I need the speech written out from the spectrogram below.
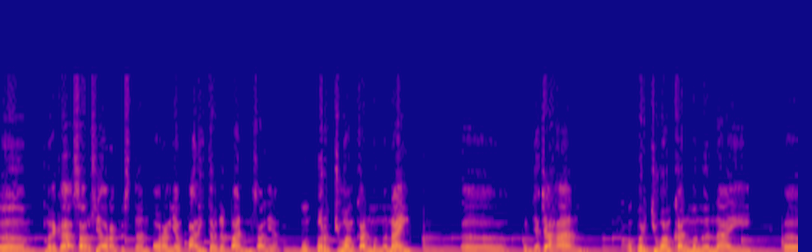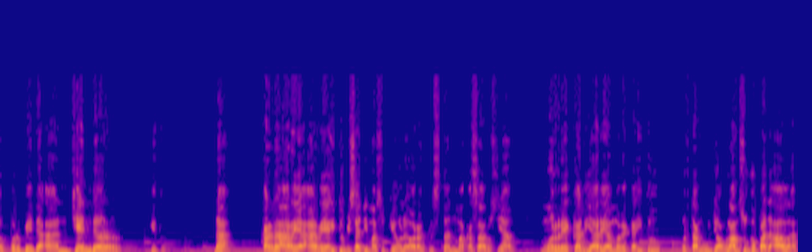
um, mereka seharusnya orang Kristen orang yang paling terdepan misalnya memperjuangkan mengenai penjajahan, memperjuangkan mengenai uh, perbedaan gender gitu. Nah, karena area-area itu bisa dimasuki oleh orang Kristen, maka seharusnya mereka di area mereka itu bertanggung jawab langsung kepada Allah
